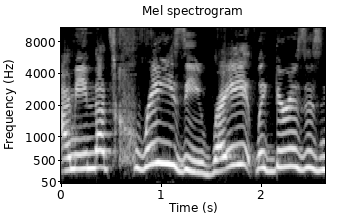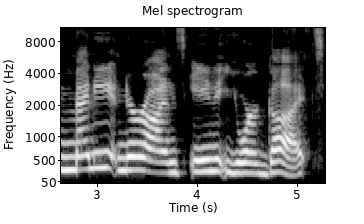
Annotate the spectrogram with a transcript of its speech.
I mean, that's crazy, right? Like there is as many neurons in your gut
